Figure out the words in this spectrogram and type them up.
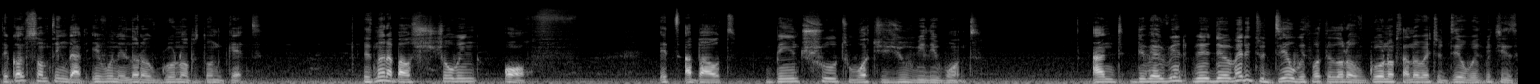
they got something that even a lot of grown-ups don't get. It's not about showing off. It's about being true to what you really want. And they were ready, they were ready to deal with what a lot of grown-ups are not ready to deal with, which is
